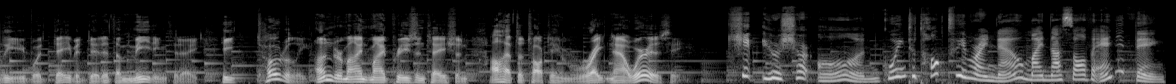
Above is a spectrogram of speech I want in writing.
Believe what David did at the meeting today. He totally undermined my presentation. I'll have to talk to him right now. Where is he? Keep your shirt on. Going to talk to him right now might not solve anything.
